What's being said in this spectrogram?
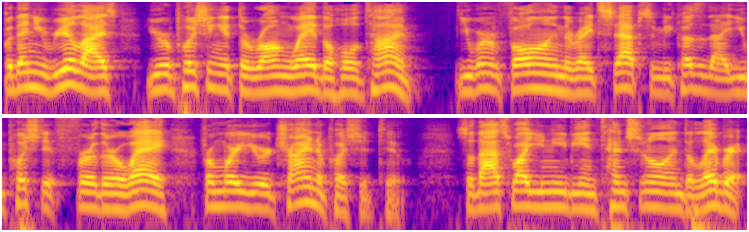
but then you realize you were pushing it the wrong way the whole time. You weren't following the right steps, and because of that, you pushed it further away from where you were trying to push it to. So that's why you need to be intentional and deliberate.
